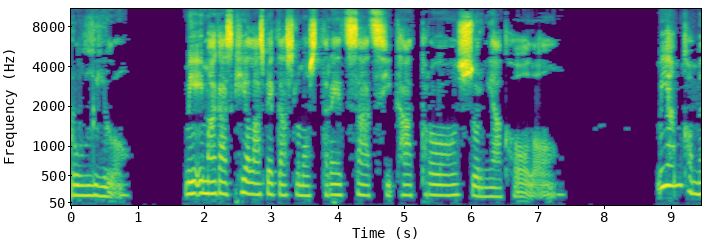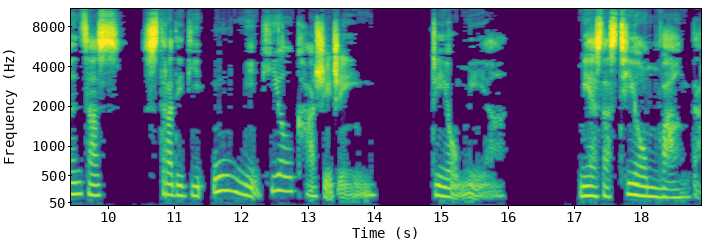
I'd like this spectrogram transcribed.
rulilo. Mi imagas kiel aspectas la mostreca cicatro sur mia colo. Mi comenzas strategi umi kiel casi gin. Dio mia. Mi estas tiom vanda.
